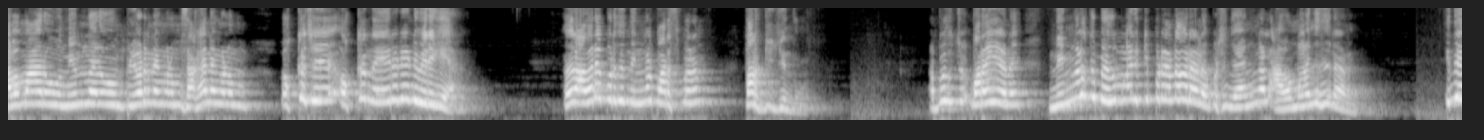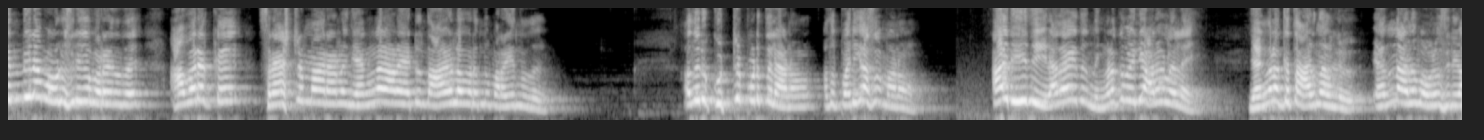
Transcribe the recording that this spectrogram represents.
അപമാനവും നിന്ദനവും പീഡനങ്ങളും സഹനങ്ങളും ഒക്കെ ചെയ്യ ഒക്കെ നേരിടേണ്ടി വരികയാണ്. അവരെ പ്രതി നിങ്ങൾ പരസ്പരം തർക്കിക്കുന്നു. അപ്പോൾ പറയുകയാണ് നിങ്ങളൊക്കെ ബഹുമാനിക്കപ്പെടേണ്ടവരാണ് പക്ഷെ ഞങ്ങൾ അവമാനിതരാണ് ഇതെന്തിനാണ് പൗലശ്രീക പറയുന്നത്? അവരൊക്കെ ശ്രേഷ്ഠന്മാരാണ് ഞങ്ങളാണ് ഏറ്റവും താഴെയുള്ളവർ എന്ന് പറയുന്നത്. അതൊരു കുറ്റപ്പെടുത്തലാണോ? അത് പരിഹാസമാണോ? ആ രീതിയിൽ അതായത് നിങ്ങളൊക്കെ വലിയ ആളുകളല്ലേ? ഞങ്ങളൊക്കെ താഴ്ന്ന ആളുകൾ. എന്നാണ് പൗലോസ്ലിക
